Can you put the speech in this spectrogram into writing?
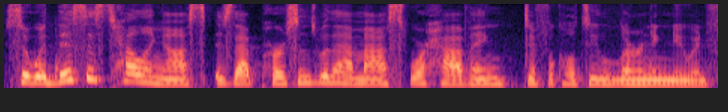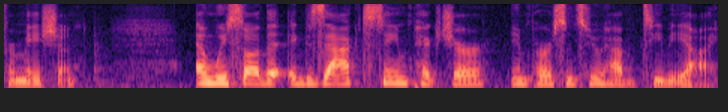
So, what this is telling us is that persons with MS were having difficulty learning new information. And we saw the exact same picture in persons who have a TBI.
